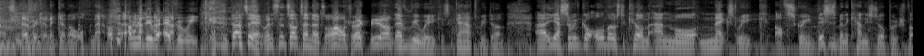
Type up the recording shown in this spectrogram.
That's never going to get old now. I'm going to do that every week. That's it. When it's in the top 10 notes, oh, Trek Beyond every week. It's going to have to be done. Uh, yeah, so we've got all those to come and more next week off screen. This has been a Candy Store production for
